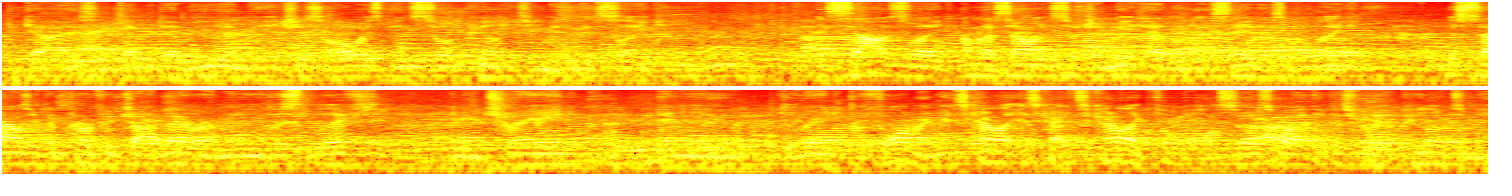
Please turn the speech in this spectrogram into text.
the guys in WWE. I mean, it's just always been so appealing to me. And it's like it sounds like I'm gonna sound like such a meathead when I say this, but like this sounds like the perfect job ever. I mean, you just lift and you train and you get ready to perform. And it's kind of like it's kind, it's kind of like football. So that's why I think it's really appealing to me.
